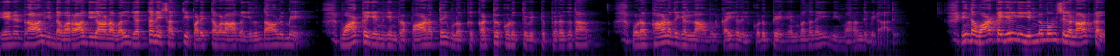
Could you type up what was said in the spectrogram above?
ஏனென்றால் இந்த வராகியானவள் எத்தனை சக்தி படைத்தவளாக இருந்தாலுமே வாழ்க்கை என்கின்ற பாடத்தை உனக்கு கற்றுக் கொடுத்து விட்டு உனக்கானது எல்லாம் உன் கைகளில் கொடுப்பேன் என்பதனை நீ மறந்து விடாது இந்த வாழ்க்கையில் நீ இன்னமும் சில நாட்கள்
